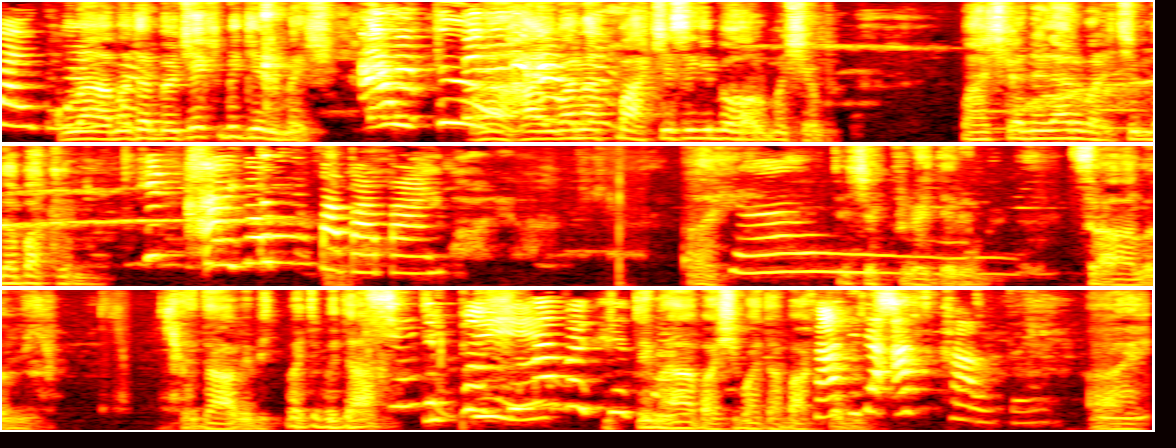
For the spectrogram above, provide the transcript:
var. kulağıma da böcek mi girmiş? Ha, hayvanat bahçesi gibi olmuşum. Başka neler var içimde bakın. Aldım baba ben. Ay teşekkür ederim. Sağ olun. Tedavi bitmedi mi daha? Şimdi başıma bakın. Değil mi ha başıma da baktınız. Sadece az kaldı. Ay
